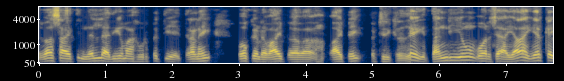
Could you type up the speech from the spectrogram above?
விவசாயத்தில் நெல் அதிகமாக உற்பத்தி திறனை போக்குகின்ற வாய்ப்பு வாய்ப்பை பெற்றிருக்கிறது. தண்ணியும் ஒரு ச- அதான் இயற்கை.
